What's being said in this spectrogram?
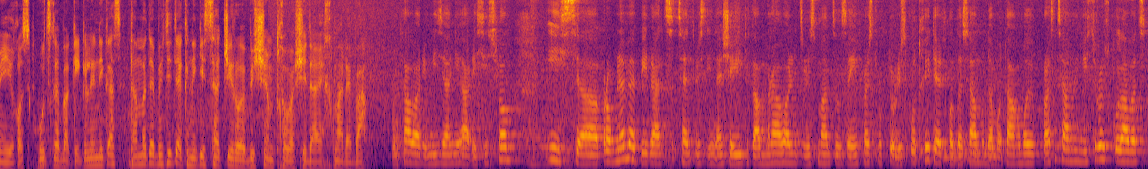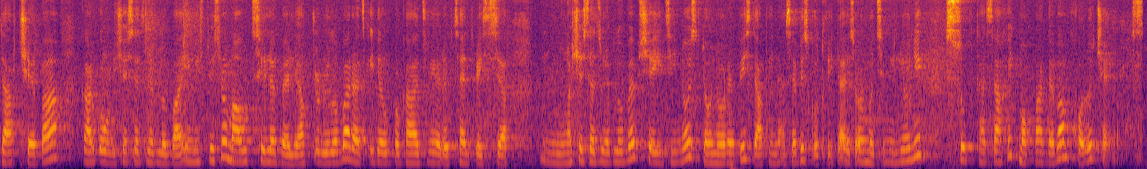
მიიღოს. უწყება კი კლინიკას დამატებითი ტექნიკის საჭიროების შემთხვევაში დაეხმარება. მთავარი მიზანი არის ის, რომ ის პრობლემები, რაც ცენტრის წინაშე იდგა მრავალი წლის მანძილზე ინფრასტრუქტურის კუთხით, ერთხელ და სამუდამოდ აღმოიფხვრას სამინისტროს კვლავაც დარჩება გარკვეული შესაძლებლობა იმისთვის, რომ აუცილებელი აღჭურვილობა, რაც კიდევ უფრო გააძლიერებს ცენტრის შესაძლებლობებს, შეიძინოს დონორების დაფინანსების კუთხით და ეს 40 მილიონი სუფთა სახით მოხმარდება მხოლოდ შენობას.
